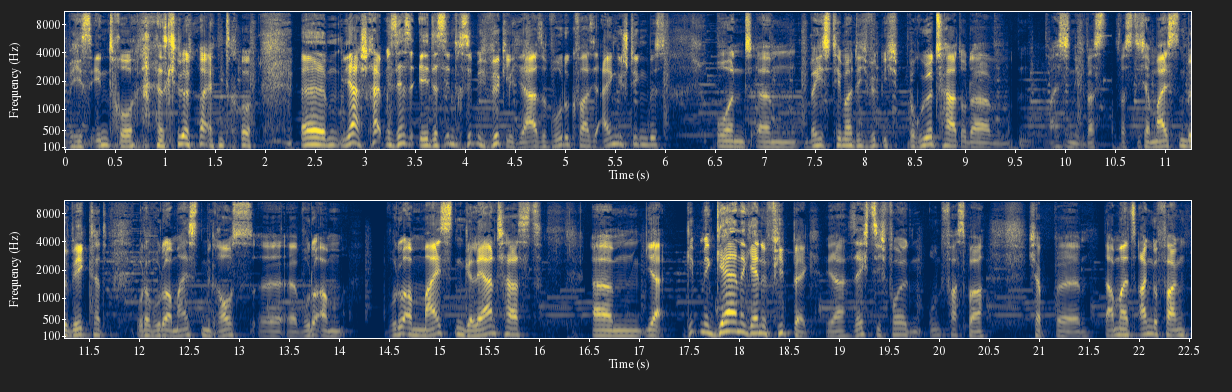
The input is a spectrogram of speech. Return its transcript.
welches Intro, es gibt ja noch ein Intro. Ähm, ja, schreib mir sehr, sehr, das interessiert mich wirklich, ja. Also wo du quasi eingestiegen bist und ähm, welches Thema dich wirklich berührt hat oder weiß ich nicht, was, was dich am meisten bewegt hat oder wo du am meisten mit raus, äh, wo du am, wo du am meisten gelernt hast. Ähm, ja, gib mir gerne, gerne Feedback. Ja, 60 Folgen, unfassbar. Ich habe äh, damals angefangen.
